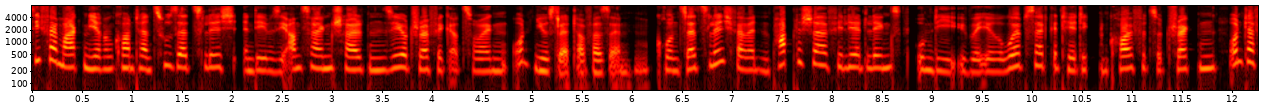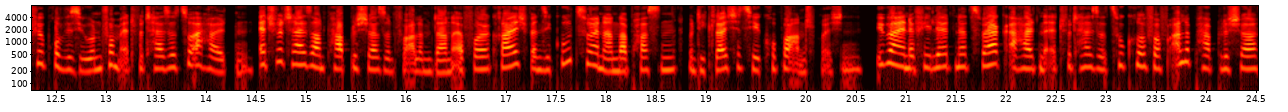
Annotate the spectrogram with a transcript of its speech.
Sie vermarkten ihren Content zusätzlich, indem sie Anzeigen schalten, SEO-Traffic erzeugen und Newsletter versenden. Grundsätzlich verwenden Publisher Affiliate-Links, um die über ihre Website getätigten Käufe zu tracken und dafür Provisionen vom Advertiser zu erhalten. Advertiser und Publisher sind vor allem dann erfolgreich, wenn sie gut zueinander passen und die gleiche Zielgruppe ansprechen. Über ein Affiliate-Netzwerk erhalten Advertiser Zugriff auf alle Publisher,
